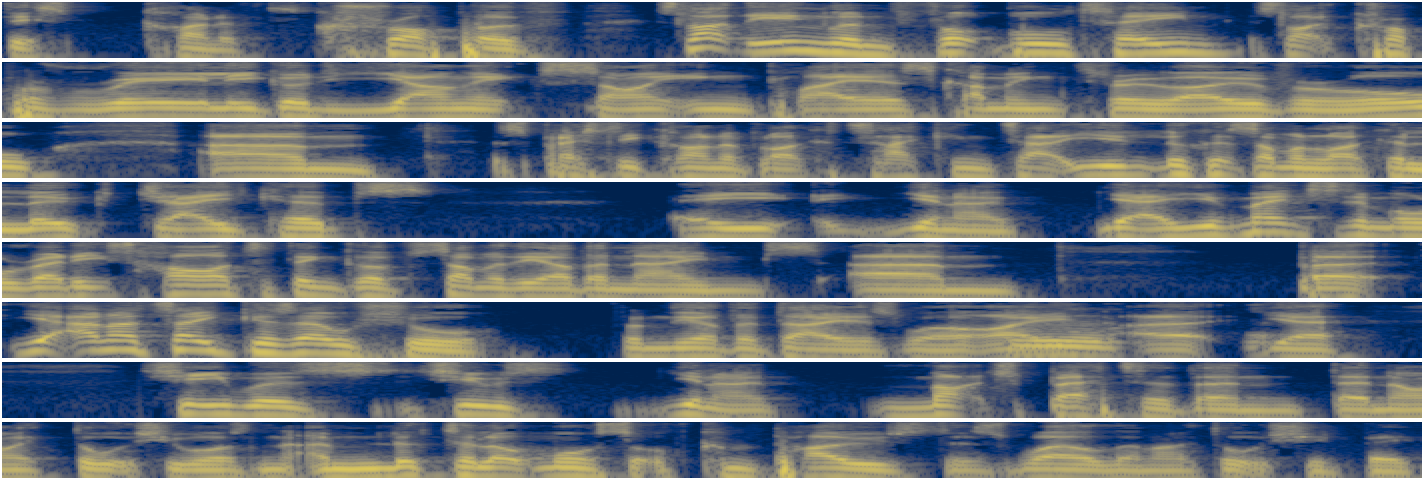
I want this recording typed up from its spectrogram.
this kind of crop of it's like the England football team. It's like crop of really good young, exciting players coming through overall. Um, especially kind of like attacking. Ta- you look at someone like a Luke Jacobs he, you know, yeah, you've mentioned him already. It's hard to think of some of the other names. Um, but yeah, and I'd say Gisele Shaw from the other day as well. I, mm. uh, yeah, she was, she was, you know, much better than than I thought she was, and, and looked a lot more sort of composed as well than I thought she'd be.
